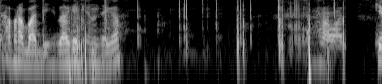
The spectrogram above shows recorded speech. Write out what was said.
જાફરાબાદી. બાકી કેમ થઈ ગયા કે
